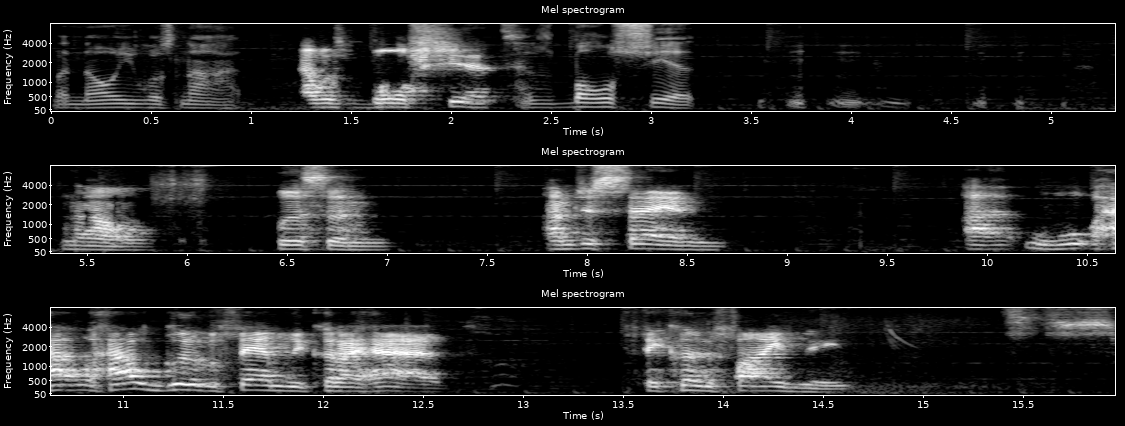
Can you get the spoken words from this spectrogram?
but no, he was not. That was bullshit. It was bullshit. No, listen, I'm just saying. Uh, wh- how how good of a family could I have if they couldn't find me? It's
